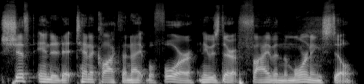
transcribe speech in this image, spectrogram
shift ended at 10 o'clock the night before, and he was there at five in the morning still.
